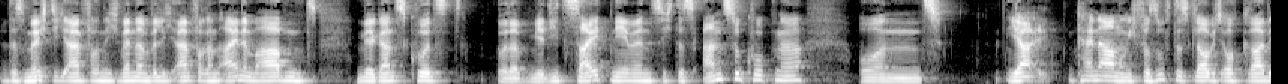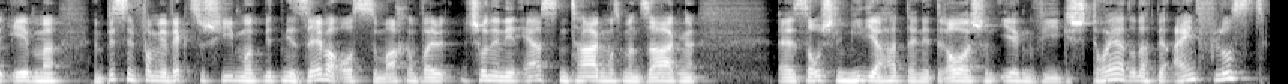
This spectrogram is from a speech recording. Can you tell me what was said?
das möchte ich einfach nicht. Wenn, dann will ich einfach an einem Abend mir ganz kurz oder mir die Zeit nehmen, sich das anzugucken und ja, keine Ahnung, ich versuche das, glaube ich, auch gerade eben ein bisschen von mir wegzuschieben und mit mir selber auszumachen, weil schon in den ersten Tagen muss man sagen, äh, Social Media hat deine Trauer schon irgendwie gesteuert oder beeinflusst.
